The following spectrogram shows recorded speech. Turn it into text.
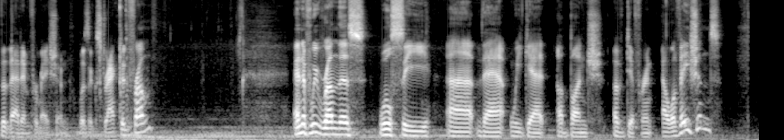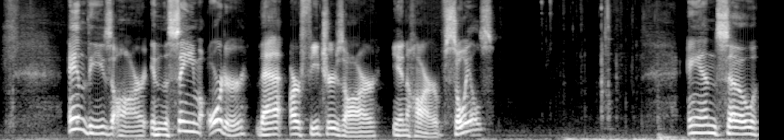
that that information was extracted from. And if we run this, we'll see uh, that we get a bunch of different elevations. And these are in the same order that our features are in Harv soils. And so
